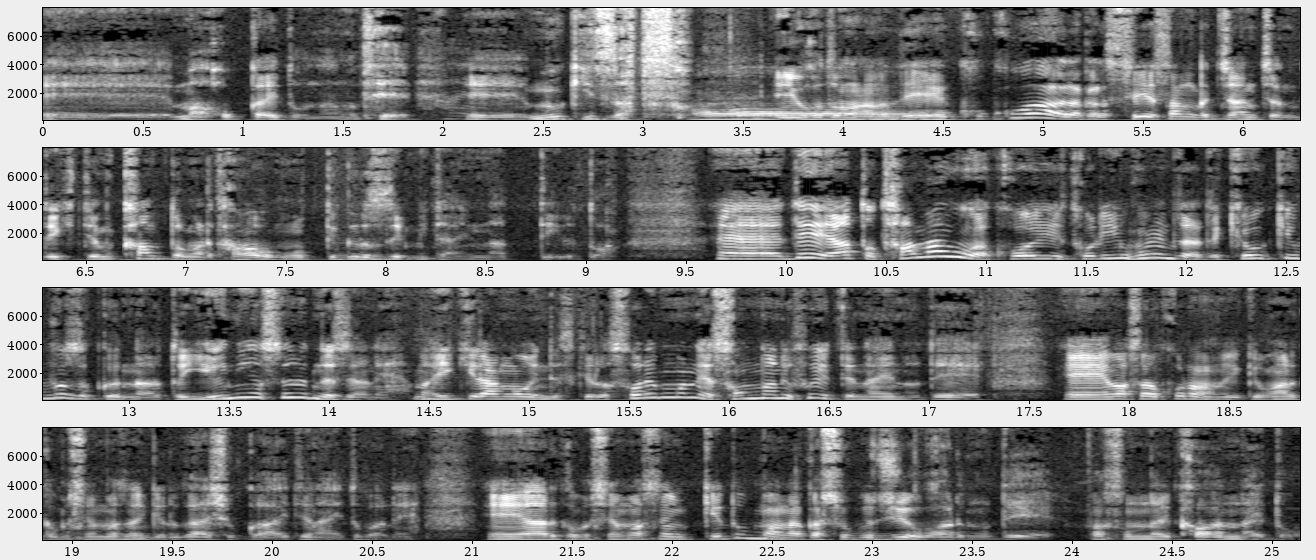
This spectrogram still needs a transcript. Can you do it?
えーまあ、北海道なので、はい、えー、無傷だということなので、ここはだから生産がじゃんじゃんできても、関東まで卵を持ってくるぜみたいになっていると。えー、で、あと卵がこういう鳥インフルエンザで供給不足になると輸入するんですよね。まあ、液卵が多いんですけど、それもね、そんなに増えてないので、えー、まあ、それはコロナの影響もあるかもしれませんけど、外食が空いてないとかね、えー、あるかもしれませんけど、まあ、中食需要があるので、まあ、そんなに変わらないと。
